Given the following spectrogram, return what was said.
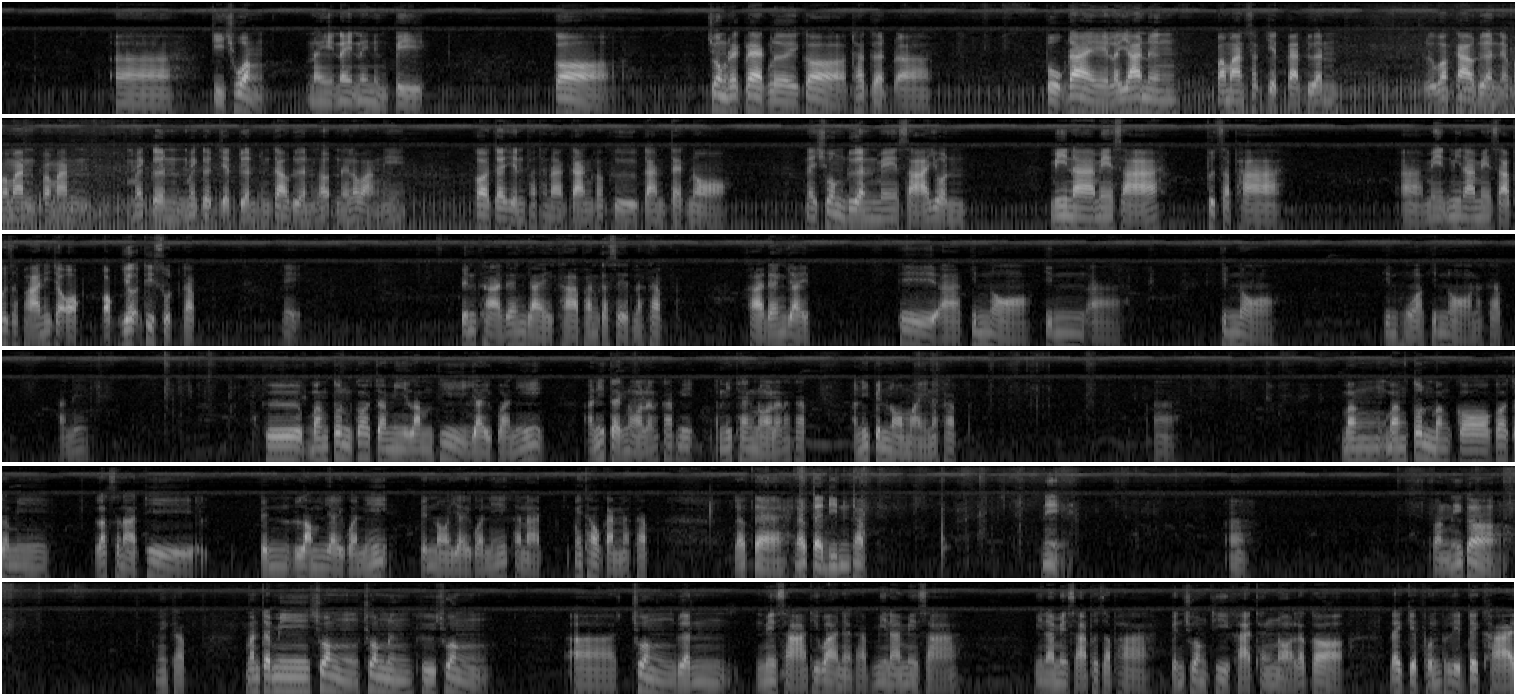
กี่ช่วงในในในหนึ่งปี ก็ช่วงแรก ๆ เลยก็ถ้าเกิดปลูกได้ระยะหนึ่งประมาณสักเจ็ดแปดเดือน หรือว่าเก้าเดือนเนี่ยประมาณประมาณไม่เกินไม่เกินเจ็ดเดือนถึงเก้าเดือนแล้วในระหว่างนี้ ก็จะเห็นพัฒนาการก็คือการแตกหนอ่อในช่วงเดือนเมษายน มีนาเมษาพฤษภาอ่ามีมีนาเมษาพฤษภานี่จะออกออกเยอะที่สุดครับนี่เป็นขาแดงใหญ่ขาพันธุ์เกษตรนะครับ ขาแดงใหญ่ที่อ่ากินหนอ่อกินอ่ากินหนอ่อ กินหัวกินหน่อนะครับ อันนี้ คือบางต้นก็จะมีลำที่ใหญ่กว่านี้ อันนี้แตกหน่อแล้วนะครับนี่อันนี้แทงหน่อแล้วนะครับ อันนี้เป็นหน่อใหม่นะครับอ่าบางบางต้นบางกอก็จะมีลักษณะที่เป็นลำใหญ่กว่านี้ เป็นหน่อใหญ่กว่านี้ขนาดไม่เท่ากันนะครับ แล้วแต่แล้วแต่ดินครับ นี่ อ่า ฝั่งนี้ก็ นี่ครับ มันจะมีช่วงช่วงหนึ่งคือช่วงช่วงเดือนเมษาที่ว่าเนี่ยครับมีนาเมษา มีนาเมษาพฤษภาเป็นช่วงที่ขาดแทงหน่อ แล้วก็ได้เก็บผลผลิตได้ขาย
